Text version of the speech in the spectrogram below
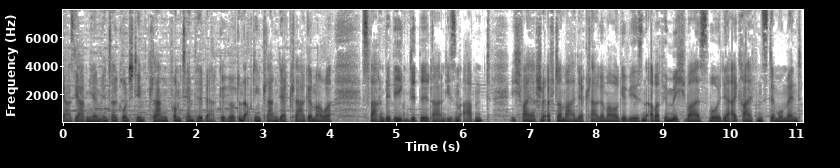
Ja, Sie haben hier im Hintergrund den Klang vom Tempelberg gehört und auch den Klang der Klagemauer. Es waren bewegende Bilder an diesem Abend. Ich war ja schon öfter mal in der Klagemauer gewesen, aber für mich war es wohl der ergreifendste Moment.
